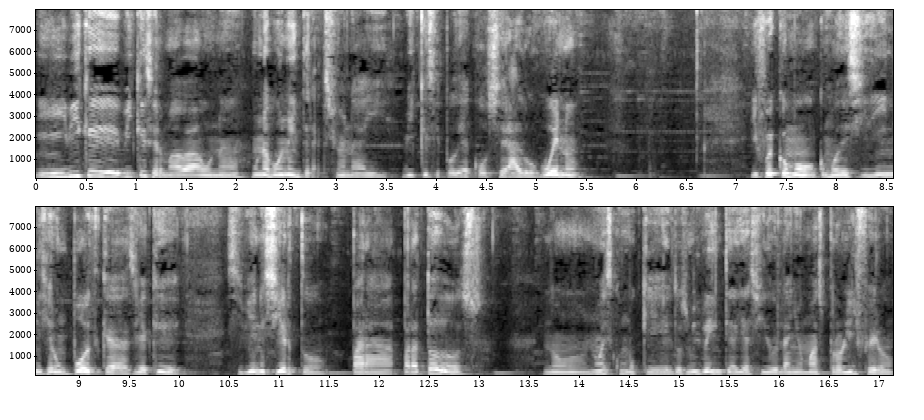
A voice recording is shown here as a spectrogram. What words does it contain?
y vi que, vi que se armaba una, una buena interacción ahí, vi que se podía coser algo bueno. Y fue como, como decidí iniciar un podcast, ya que si bien es cierto, para, para todos, no, no es como que el 2020 haya sido el año más prolífero.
